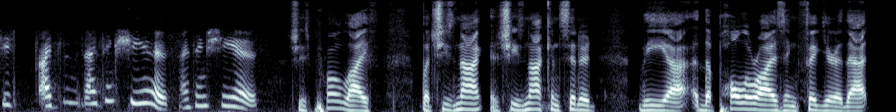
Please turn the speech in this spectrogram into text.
She's I think I think she is. I think she is. She's pro life, but she's not she's not considered the uh, the polarizing figure that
